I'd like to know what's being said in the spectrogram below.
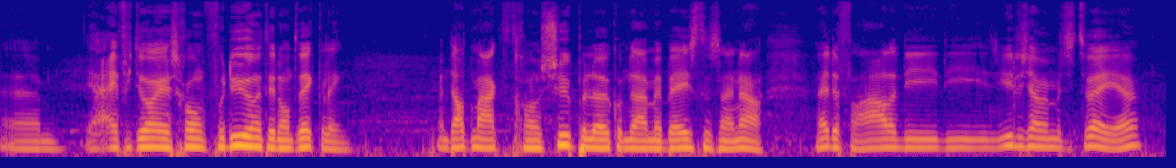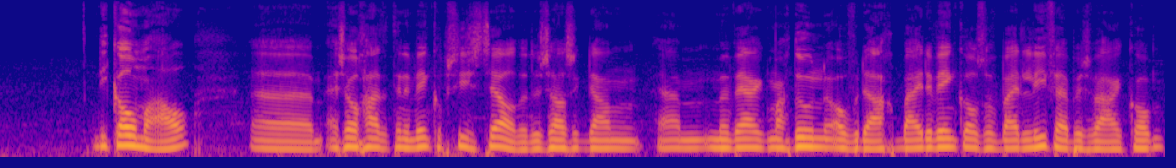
Ehm, ja, en Victoria is gewoon voortdurend in ontwikkeling. En dat maakt het gewoon super leuk om daarmee bezig te zijn. Nou, hè, de verhalen die, die jullie zijn met z'n tweeën, hè, die komen al. Ehm, en zo gaat het in de winkel precies hetzelfde. Dus als ik dan ehm, mijn werk mag doen overdag bij de winkels of bij de liefhebbers waar ik kom.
